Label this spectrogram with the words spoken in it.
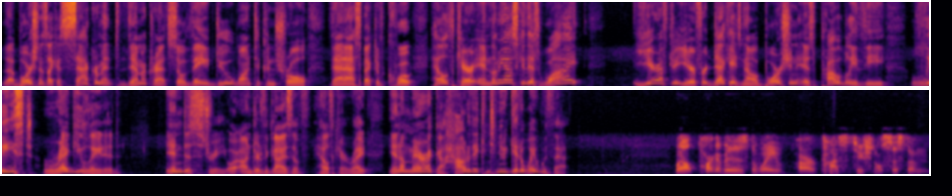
the abortion is like a sacrament to the Democrats, so they do want to control that aspect of quote health care. And let me ask you this, why year after year, for decades now, abortion is probably the least regulated industry or under the guise of healthcare, right? In America. How do they continue to get away with that? Well, part of it is the way our constitutional system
